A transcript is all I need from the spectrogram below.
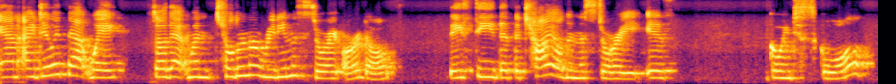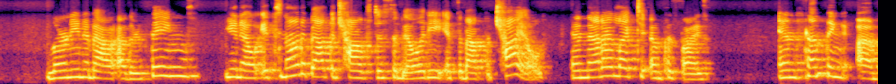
And I do it that way so that when children are reading the story or adults, they see that the child in the story is going to school, learning about other things. You know, it's not about the child's disability, it's about the child. And that I like to emphasize and something um,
